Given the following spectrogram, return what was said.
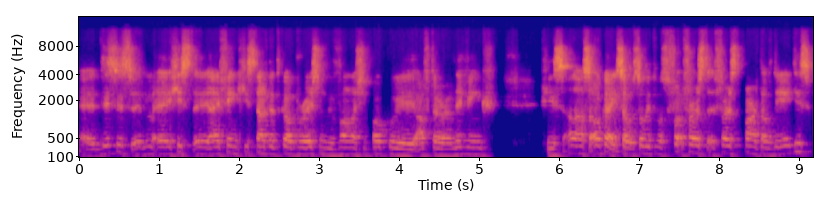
Uh, this is um, uh, his. I think he started cooperation with Wolność Pokój after leaving his. Oh, okay, so so it was first first part of the eighties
